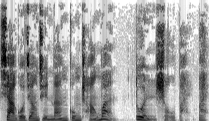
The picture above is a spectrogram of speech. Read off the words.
夏国将军南宫长万顿首百拜。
